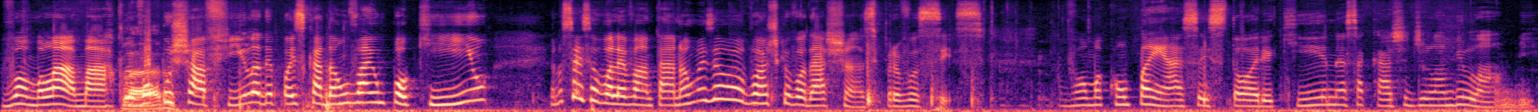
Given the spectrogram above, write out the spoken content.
Vamos lá, Marco. Claro. Eu vou puxar a fila, depois cada um vai um pouquinho. Eu não sei se eu vou levantar não, mas eu, eu acho que eu vou dar a chance para vocês. Vamos acompanhar essa história aqui nessa caixa de lambi-lambi.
